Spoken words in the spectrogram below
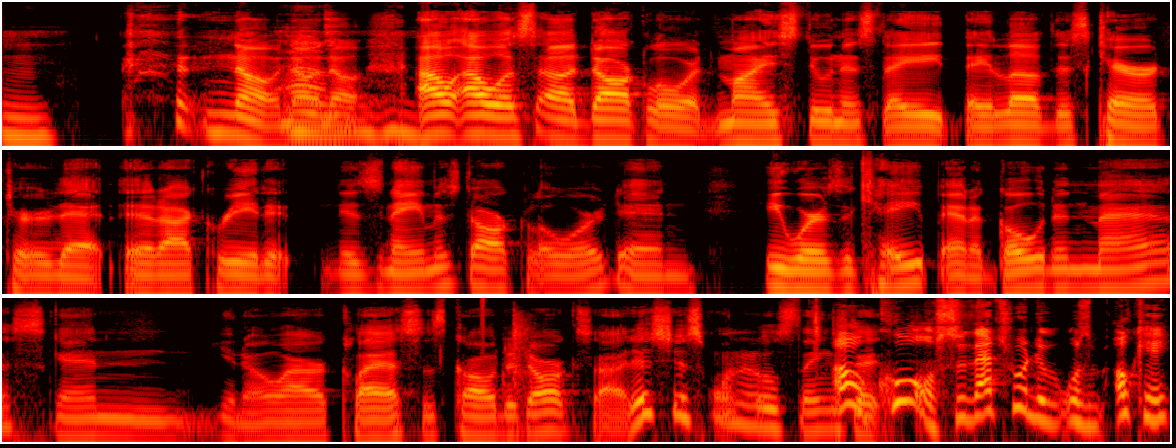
Mm. no, no, no. Um, I, I was uh, Dark Lord. My students they they love this character that that I created. His name is Dark Lord, and he wears a cape and a golden mask, and you know our class is called the Dark Side. It's just one of those things. Oh, cool. So that's what it was. Okay.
